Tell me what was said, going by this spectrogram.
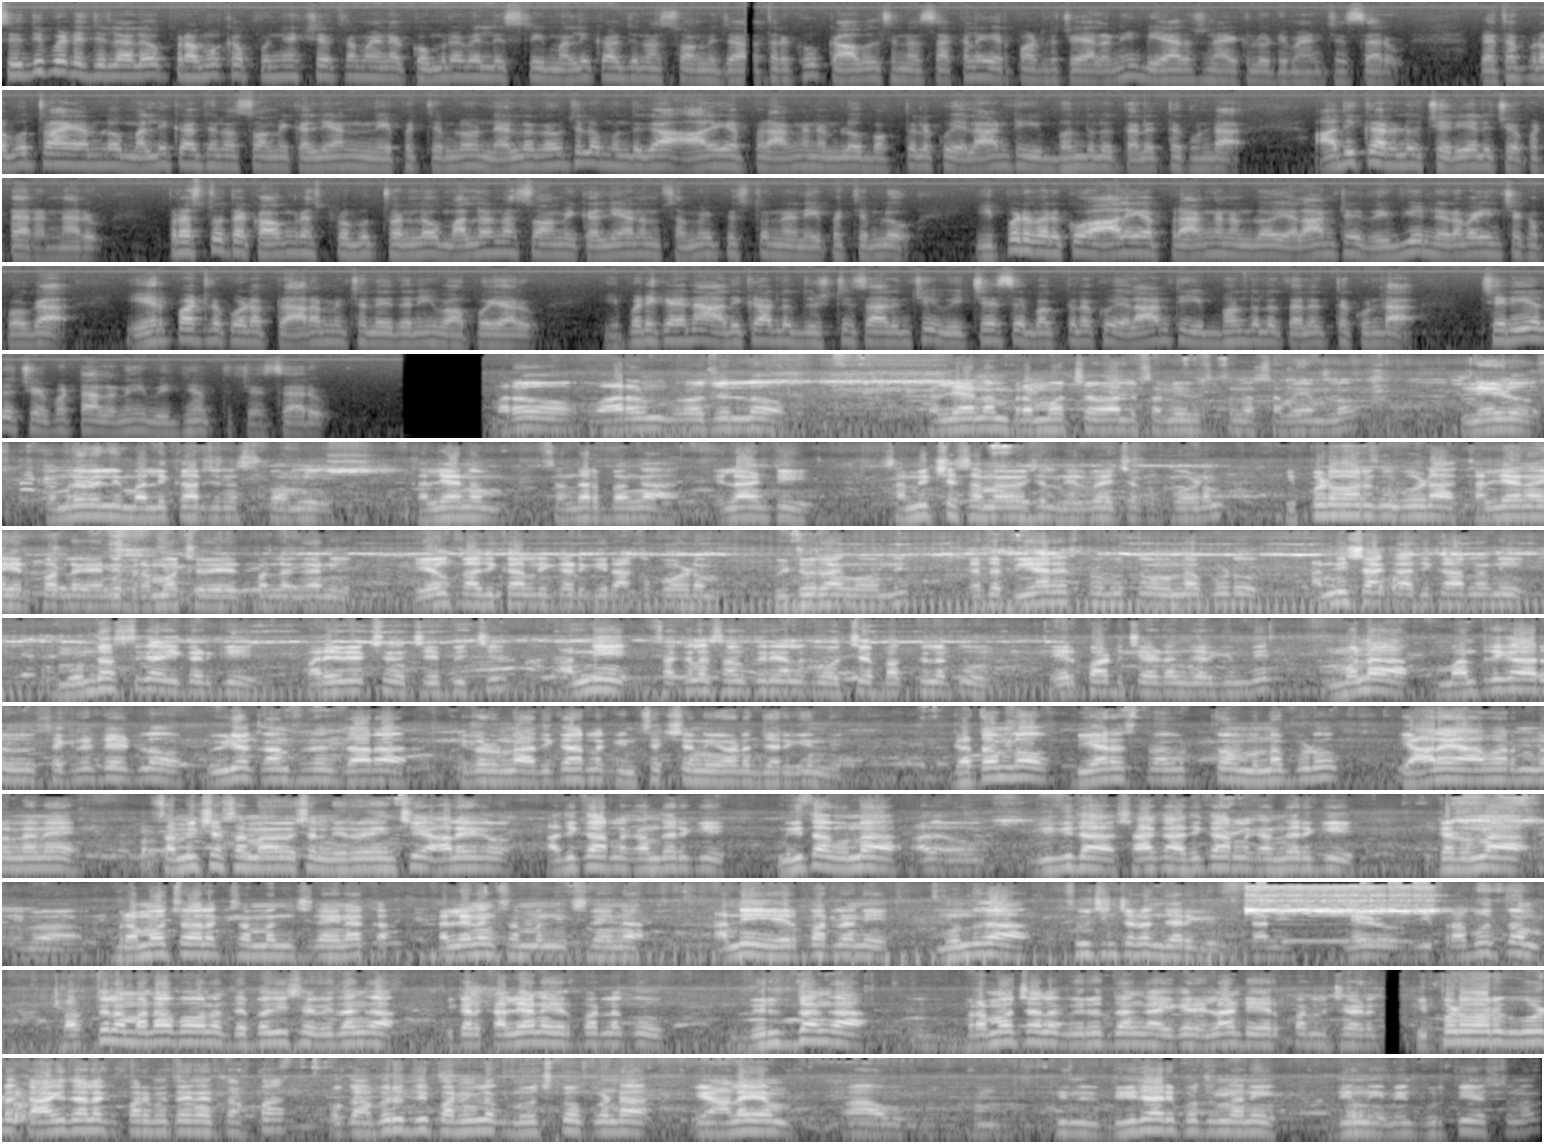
సిద్దిపేట జిల్లాలో ప్రముఖ పుణ్యక్షేత్రమైన కొమరవెల్లి శ్రీ మల్లికార్జున స్వామి జాతరకు కావలసిన సకల ఏర్పాట్లు చేయాలని బీఆర్ఎస్ నాయకులు డిమాండ్ చేశారు. గత ప్రభుత్వ హయాంలో మల్లికార్జున స్వామి కళ్యాణ నేపథ్యంలో నెల రోజుల ముందుగా ఆలయ ప్రాంగణంలో భక్తులకు ఎలాంటి ఇబ్బందులు తలెత్తకుండా అధికారులు చర్యలు చేపట్టారన్నారు. ప్రస్తుత కాంగ్రెస్ ప్రభుత్వంలో మల్లన్న స్వామి కళ్యాణం సమీపిస్తున్న నేపథ్యంలో ఇప్పటి వరకు ఆలయ ప్రాంగణంలో ఎలాంటి రివ్యూ నిర్వహించకపోగా ఏర్పాట్లు కూడా ప్రారంభించలేదని వాపోయారు. ఇప్పటికైనా అధికారులు దృష్టి సారించి విచ్చేసే భక్తులకు ఎలాంటి ఇబ్బందులు తలెత్తకుండా చర్యలు చేపట్టాలని విజ్ఞప్తి చేశారు. మరో వారం రోజుల్లో కళ్యాణం బ్రహ్మోత్సవాలు సమీపిస్తున్న సమయంలో నేడు కుమ్రవెల్లి మల్లికార్జున స్వామి కళ్యాణం సందర్భంగా ఎలాంటి సమీక్ష సమావేశాలు నిర్వహించకపోవడం ఇప్పటి వరకు కూడా కళ్యాణ ఏర్పాట్లు కానీ బ్రహ్మోత్సవ ఏర్పాట్లు కానీ ఏ ఒక్క అధికారులు ఇక్కడికి రాకపోవడం విడ్డూరంగా ఉంది. గత బీఆర్ఎస్ ప్రభుత్వం ఉన్నప్పుడు అన్ని శాఖ అధికారులని ముందస్తుగా ఇక్కడికి పర్యవేక్షణ చేపించి అన్ని సకల సౌకర్యాలకు వచ్చే భక్తులకు ఏర్పాటు చేయడం జరిగింది. మొన్న మంత్రి గారు సెక్రటరియట్లో వీడియో కాన్ఫరెన్స్ ద్వారా ఇక్కడ ఉన్న అధికారులకు ఇన్స్ట్రక్షన్ ఇవ్వడం జరిగింది. గతంలో బీఆర్ఎస్ ప్రభుత్వం ఉన్నప్పుడు ఈ ఆలయ ఆవరణలోనే సమీక్ష సమావేశాలు నిర్వహించి ఆలయ అధికారులకు అందరికీ మిగతా ఉన్న వివిధ శాఖ అధికారులకు అందరికీ ఇక్కడ ఉన్న బ్రహ్మోత్సవాలకు సంబంధించిన అయినా కళ్యాణానికి సంబంధించిన అయినా అన్ని ఏర్పాట్లని ముందుగా సూచించడం జరిగింది. కానీ నేడు ఈ ప్రభుత్వం భక్తుల మనోభావాలను దెబ్బతీసే విధంగా ఇక్కడ కళ్యాణ ఏర్పాట్లకు విరుద్ధంగా బ్రహ్మోత్సవాలకు విరుద్ధంగా ఇక్కడ ఎలాంటి ఏర్పాట్లు చేయడం ఇప్పటి వరకు కూడా కాగితాలకు పరిమితమైన తప్ప ఒక అభివృద్ధి పనులకు నోచుకోకుండా ఈ ఆలయం దిగజారిపోతుందని దీన్ని మేము గుర్తు చేస్తున్నాం.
